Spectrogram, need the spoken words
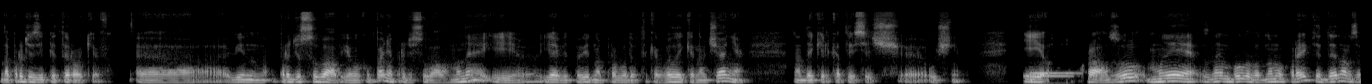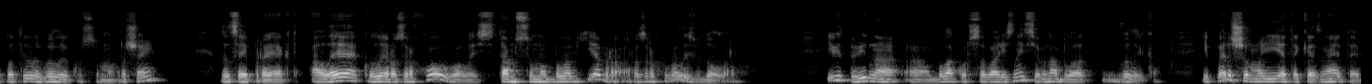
на протязі п'яти років. Е, Він продюсував, його компанія продюсувала мене, і я відповідно проводив таке велике навчання на декілька тисяч е, учнів. І одного разу ми з ним були в одному проєкті, де нам заплатили велику суму грошей за цей проєкт. Але коли розраховувались, там сума була в євро, а розрахувались в доларах. І відповідно е, була курсова різниця, вона була велика. І перше моє таке, знаєте,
